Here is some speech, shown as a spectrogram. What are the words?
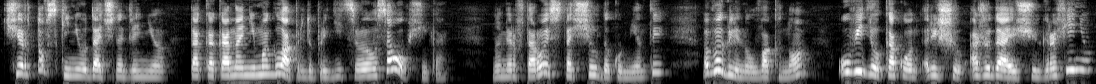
Чертовски неудачно для нее, так как она не могла предупредить своего сообщника. Номер второй стащил документы, выглянул в окно, увидел, как он решил ожидающую графиню,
